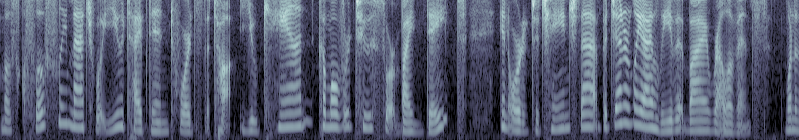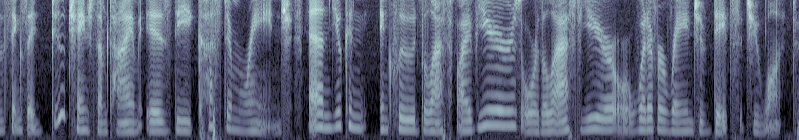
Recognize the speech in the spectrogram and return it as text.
most closely match what you typed in towards the top. You can come over to sort by date in order to change that, but generally I leave it by relevance. One of the things I do change sometime is the custom range, and you can include the last five years or the last year or whatever range of dates that you want.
